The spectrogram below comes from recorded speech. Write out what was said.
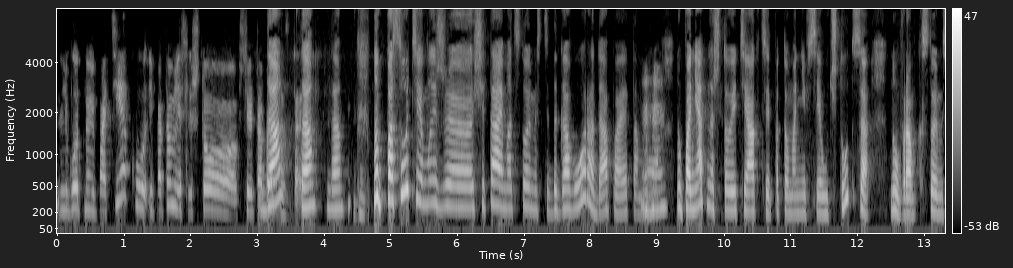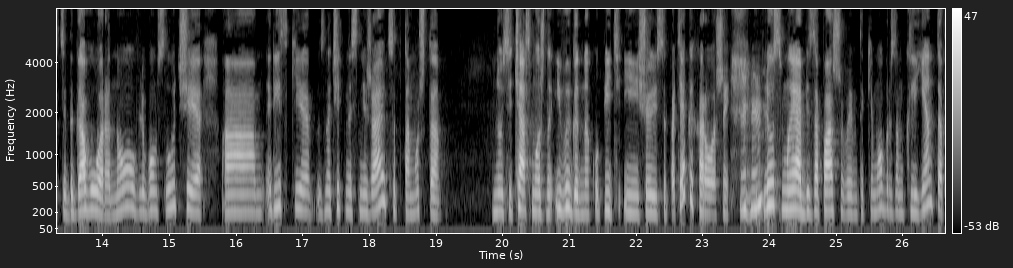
льготную ипотеку, и потом, если что, все это обратно Да, сдать. да, да. Ну, по сути, мы же считаем от стоимости договора, да, поэтому, угу. ну, понятно, что эти акции потом, они все учтутся, ну, в рамках стоимости договора, но в любом случае риски значительно снижаются, потому что но сейчас можно и выгодно купить, и еще и с ипотекой хорошей. Uh-huh. Плюс мы обезопашиваем таким образом клиентов,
